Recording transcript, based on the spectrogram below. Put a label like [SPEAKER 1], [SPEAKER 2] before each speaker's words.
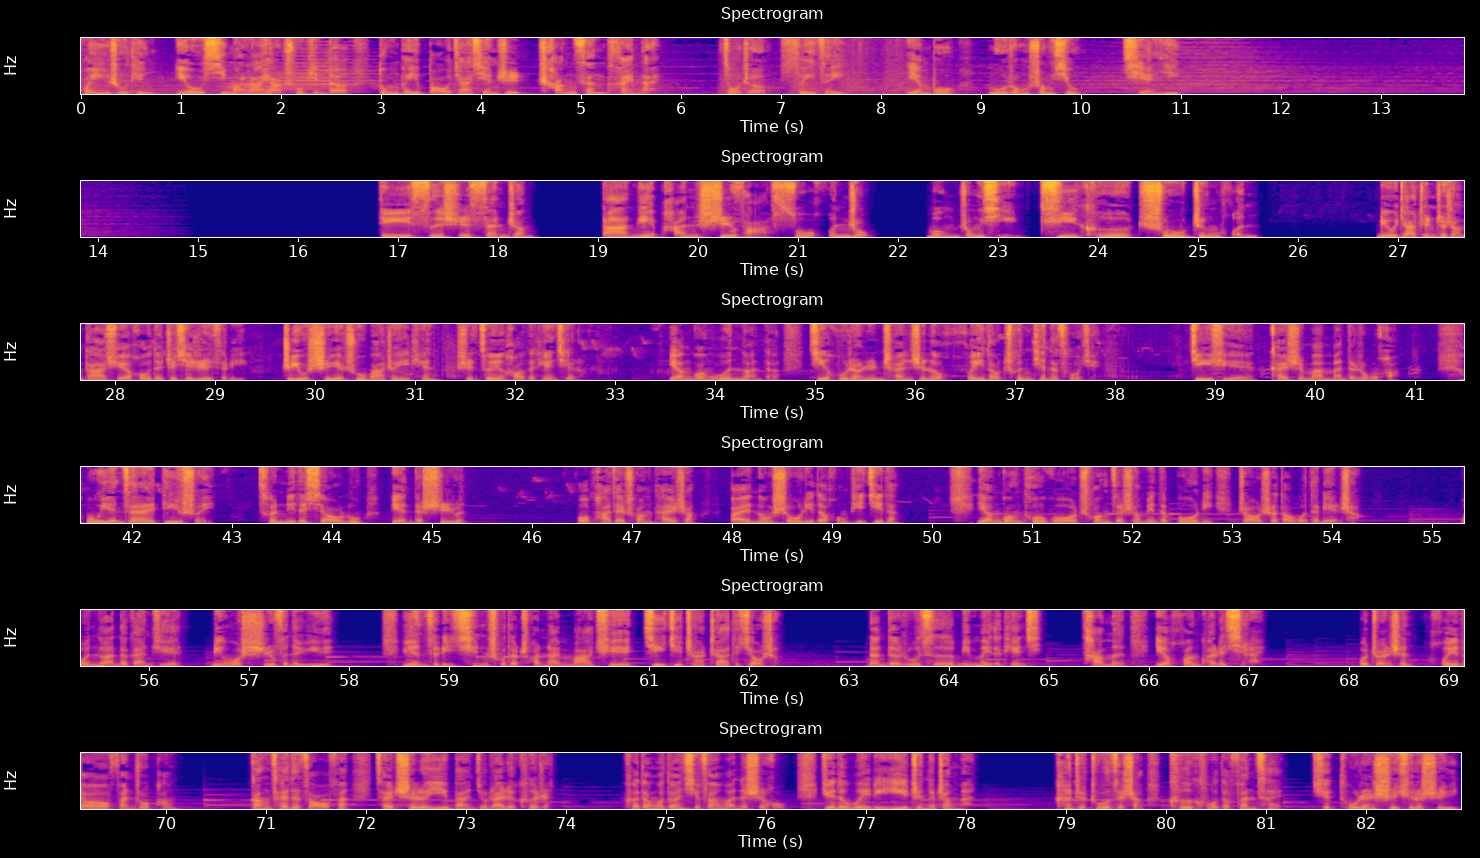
[SPEAKER 1] 欢迎收听由喜马拉雅出品的《东北保家先知长三太奶》，作者飞贼，演播慕容双修，浅意。第四十三章：大涅槃施法锁魂咒，梦中醒，躯壳出真魂。刘家镇这场大雪后的这些日子里。只有十月初八这一天是最好的天气了，阳光温暖的几乎让人产生了回到春天的错觉。积雪开始慢慢的融化，屋檐在滴水，村里的小路变得湿润。我趴在窗台上摆弄手里的红皮鸡蛋，阳光透过窗子上面的玻璃照射到我的脸上，温暖的感觉令我十分的愉悦。院子里清楚地传来麻雀叽叽喳喳的叫声，难得如此明媚的天气，它们也欢快了起来。我转身回到饭桌旁，刚才的早饭才吃了一半，就来了客人。可当我端起饭碗的时候，觉得胃里一阵的胀满，看着桌子上可口的饭菜，却突然失去了食欲，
